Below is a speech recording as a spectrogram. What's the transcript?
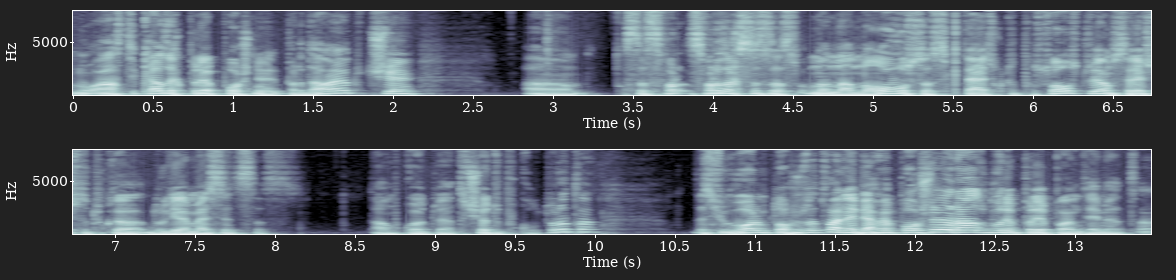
Но аз ти казах преди да почне предаването, че а, свър, свързах се с, на, ново с китайското посолство. Имам среща тук другия месец с там, който е аташето по културата. Да си говорим точно за това. Не бяхме почнали разговори преди пандемията.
